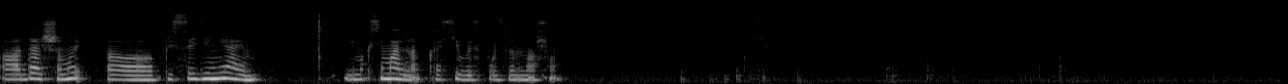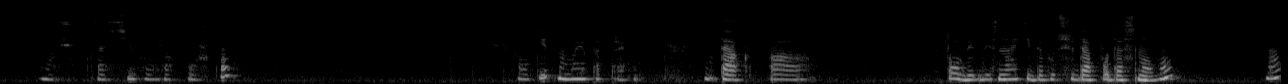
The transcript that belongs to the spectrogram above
А дальше мы а, присоединяем и максимально красиво используем нашу нашу красивую ракушку. Чуть фалтит, но мы ее подправим. Итак, а, столбик без накида вот сюда под основу. Да?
